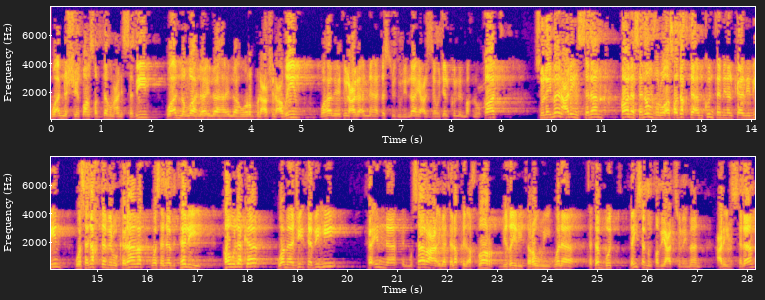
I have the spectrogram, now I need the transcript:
وأن الشيطان صدهم عن السبيل وأن الله لا إله إلا هو رب العرش العظيم وهذا يدل على أنها تسجد لله عز وجل كل المخلوقات. سليمان عليه السلام قال سننظر أصدقت أم كنت من الكاذبين وسنختبر كلامك وسنبتلي قولك وما جئت به فإن المسارعة إلى تلقي الأخبار بغير تروي ولا تثبت ليس من طبيعة سليمان عليه السلام.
